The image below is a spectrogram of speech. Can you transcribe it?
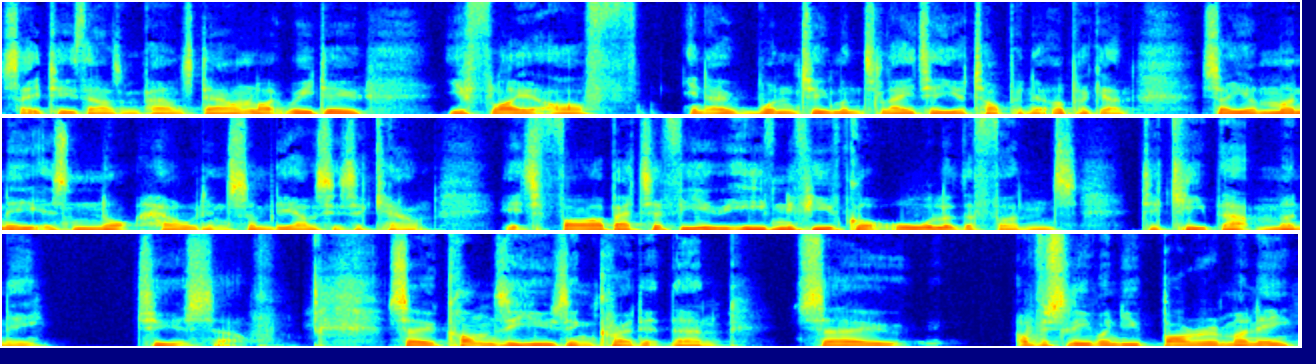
say, £2,000 down like we do, you fly it off, you know, one, two months later, you're topping it up again. So your money is not held in somebody else's account. It's far better for you, even if you've got all of the funds, to keep that money to yourself. So cons are using credit then. So obviously, when you borrow money,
